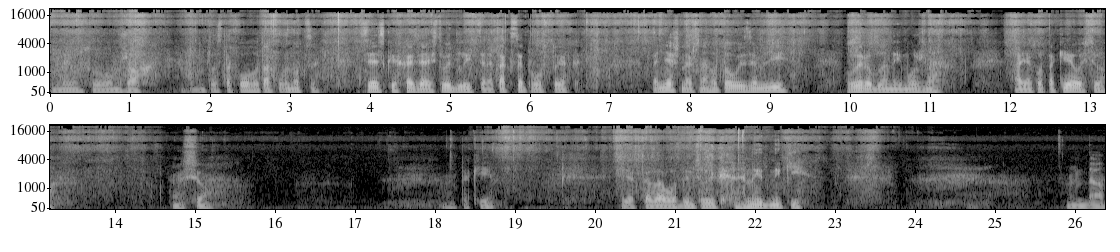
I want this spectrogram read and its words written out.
Одним словом жах. Ну, То з такого так воно це сільське хазяйство длиться. Не так все просто, як, звісно, як на готовій землі вироблений можна. А як отаке ось. о- Ось. о. Такі, як казав один чоловік, гнидники. Да.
